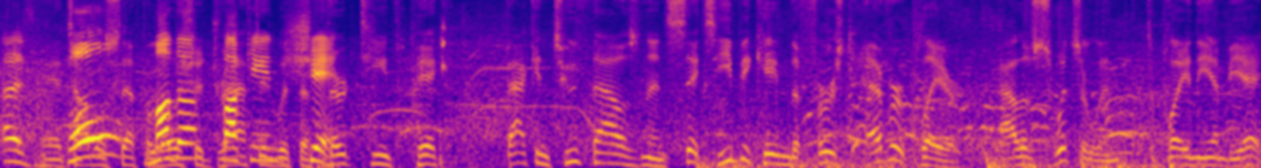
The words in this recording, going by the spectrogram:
That is And bull Thabo Sefolosha motherfucking with the shit. 13th pick Back in 2006, he became the first ever player out of Switzerland to play in the NBA.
